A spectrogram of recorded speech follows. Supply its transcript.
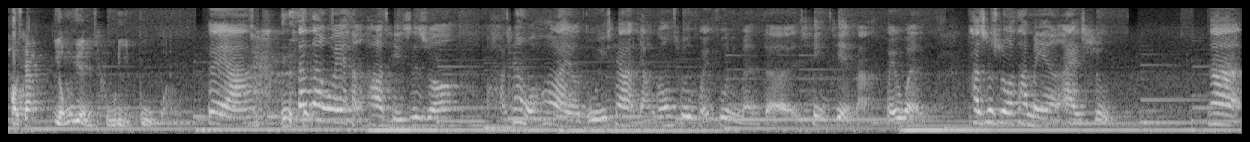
好像永远处理不完。对啊，但但我也很好奇是说，好像我后来有读一下杨公初回复你们的信件嘛，回文。他是说他们也很爱树，那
